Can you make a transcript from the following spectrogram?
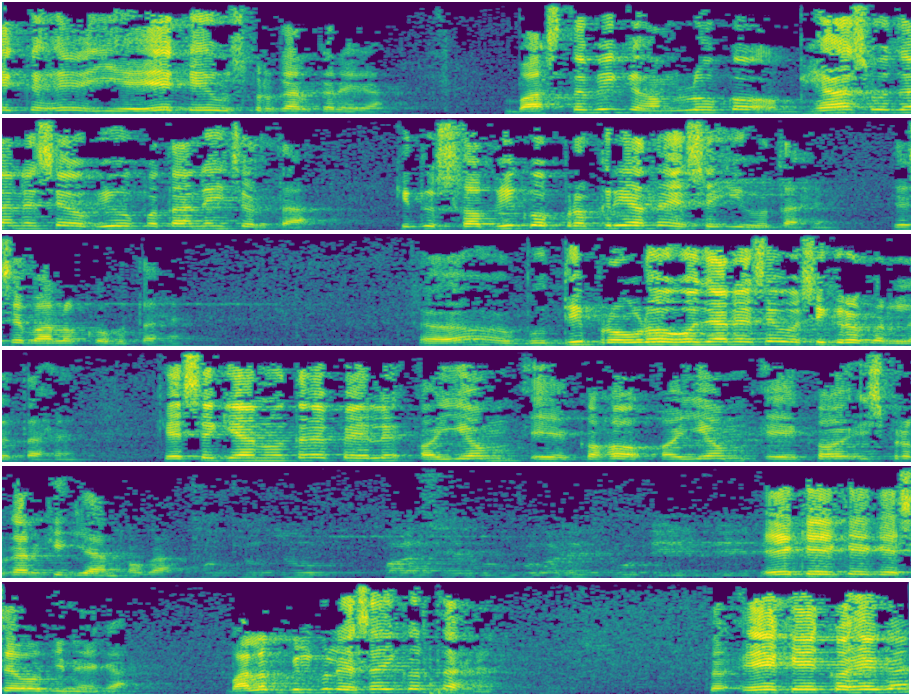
एक है ये एक है उस प्रकार करेगा। वास्तविक हम लोग को अभ्यास हो जाने से अभी वो पता नहीं चलता किंतु सभी को प्रक्रिया तो ऐसे ही होता है जैसे बालक को होता है। तो बुद्धि प्रौढ़ हो जाने से वो शीघ्र कर लेता है। कैसे ज्ञान होता है? पहले अयम एक अयम एक इस प्रकार की ज्ञान होगा। एक एक एक ऐसे वो गिनेगा। बालक बिल्कुल ऐसा ही करता है। तो एक एक कहेगा,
